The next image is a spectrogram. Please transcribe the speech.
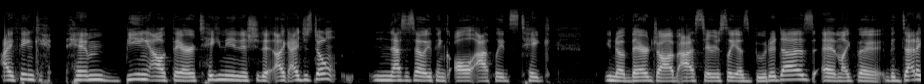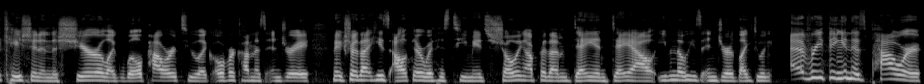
I think him being out there taking the initiative, like I just don't necessarily think all athletes take you know their job as seriously as Budda does and like the the dedication and the sheer like willpower to like overcome this injury make sure that he's out there with his teammates showing up for them day in day out even though he's injured like doing everything in his power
